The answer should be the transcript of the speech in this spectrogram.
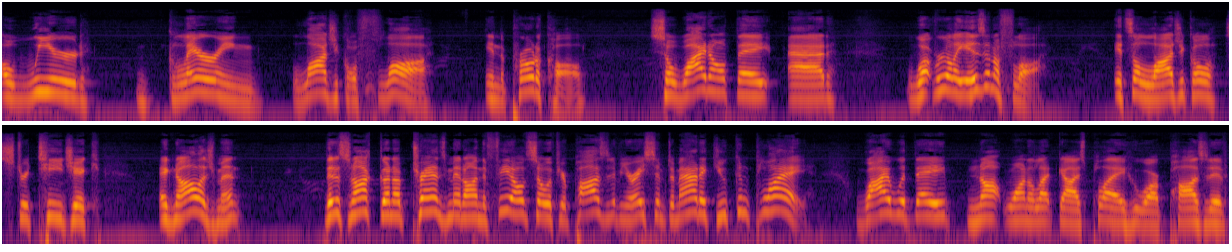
a weird, glaring, logical flaw in the protocol. So why don't they add what really isn't a flaw? It's a logical, strategic acknowledgement that it's not going to transmit on the field. So if you're positive and you're asymptomatic, you can play. Why would they not want to let guys play who are positive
